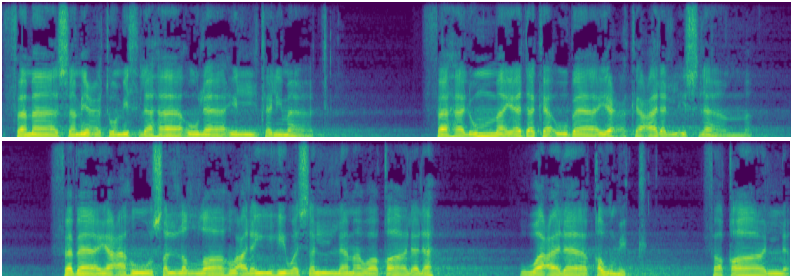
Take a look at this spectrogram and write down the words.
فما سمعت مثل هؤلاء الكلمات فهلم يدك أبايعك على الإسلام فبايعه صلى الله عليه وسلم وقال له وعلى قومك فقال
